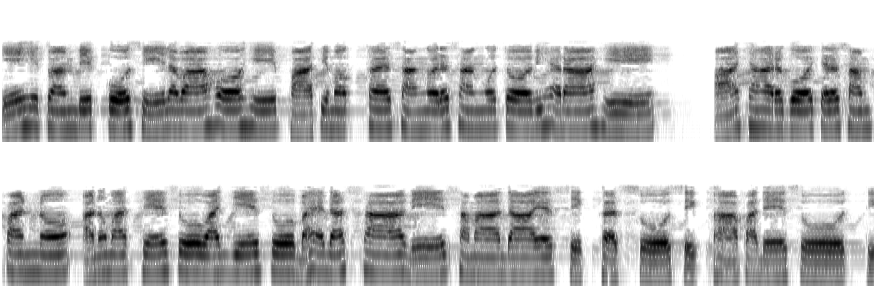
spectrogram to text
ඒහිත්වං බෙක්කෝ සීලවා හෝහි පාතිමොක්ඛ සංවර සංවතෝ විහරාහි. ආචාර ගෝචර සම්පන්නෝ අනුමත්තේසු වජ්ජේසු බයදස්සාවේ සමාදාය සික්ඛස්සෝ සික්ඛාපදේසෝති.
